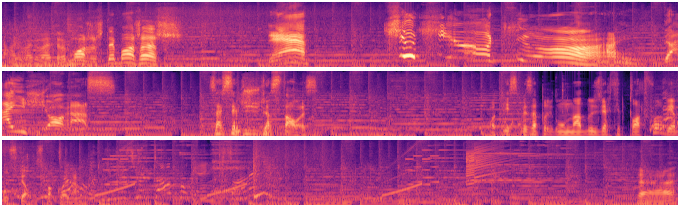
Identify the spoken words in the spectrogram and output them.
Давай, давай, ты можешь, ты можешь! Нет! Чуть-чуть! Да, еще раз! Совсем чуть-чуть осталось. Вот если бы я запрыгнул на одну из верхних платформ, я бы успел бы спокойно. Так.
